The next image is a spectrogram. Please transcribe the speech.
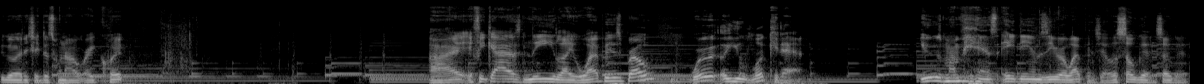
We go ahead and check this one out right quick. All right, if you guys need like weapons, bro, where are you looking at? Use my man's ADM zero weapons, yo. It's so good, so good.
